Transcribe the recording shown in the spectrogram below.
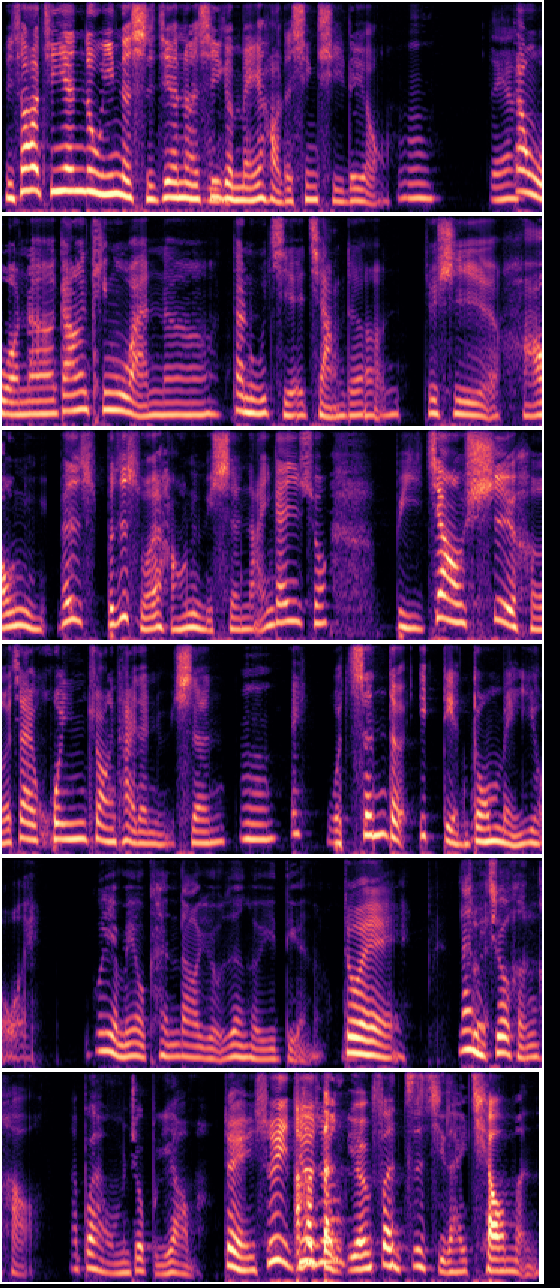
你知道今天录音的时间呢，是一个美好的星期六。嗯，怎样？但我呢，刚刚听完呢，淡如姐讲的，就是好女，不是不是所谓好女生啊，应该是说。比较适合在婚姻状态的女生，嗯，哎、欸，我真的一点都没有、欸，哎，我也没有看到有任何一点。对，那你就很好，那不然我们就不要嘛。对，所以就要等缘分自己来敲门。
